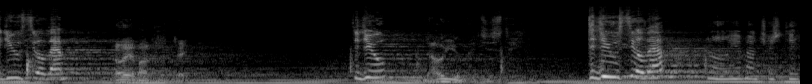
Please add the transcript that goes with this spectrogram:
Did you steal them? No, Your Majesty. Did you? No, Your Majesty. Did you steal them? No, Your Majesty.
